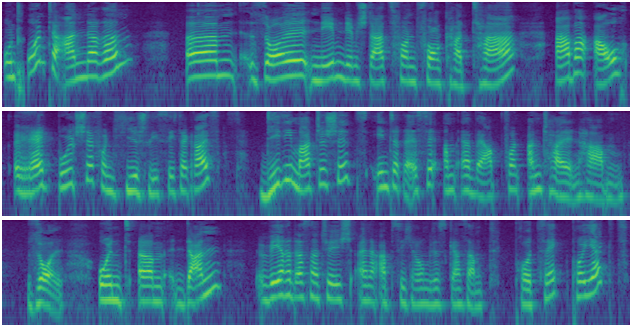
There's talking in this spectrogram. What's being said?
und unter anderem ähm, soll neben dem Staatsfonds von Katar aber auch Red Bull-Chef, und hier schließt sich der Kreis, Didi Mateschitz Interesse am Erwerb von Anteilen haben soll. Und ähm, dann wäre das natürlich eine Absicherung des Gesamtprojekts.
